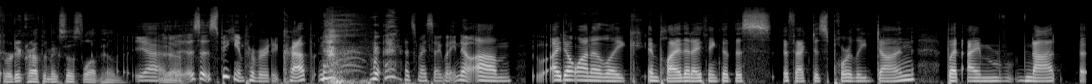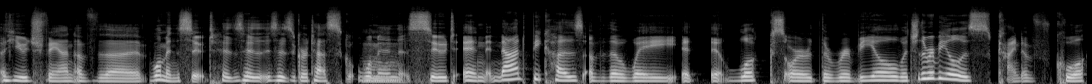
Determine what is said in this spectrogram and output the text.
perverted crap that makes us love him. Yeah. yeah. So speaking of perverted crap, that's my segue. No, um, I don't want to like imply that I think that this effect is poorly done, but I'm not a huge fan of the woman's suit, his his, his grotesque woman Mm. suit, and not because of the way it, it looks or the reveal, which the reveal is kind of cool,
